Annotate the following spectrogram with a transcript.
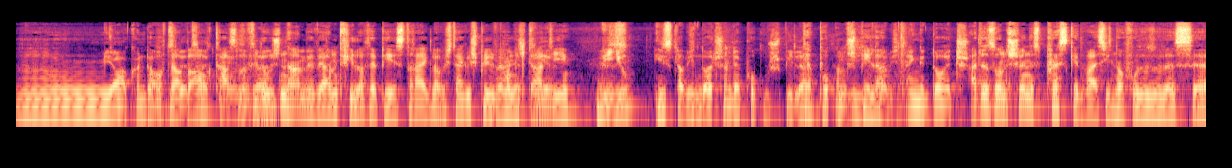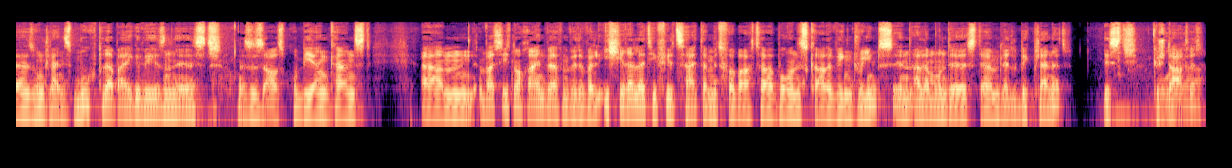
Hm, ja, könnte auch Ich glaube auch Castle of Illusion haben wir, wir haben viel auf der PS3, glaube ich, da gespielt, wenn wir nicht gerade die Wii U. Hieß, glaube ich, in Deutschland der Puppenspieler. Der Puppenspieler. glaube ich, eingedeutscht. Hatte so ein schönes Presskit, weiß ich noch, wo du so das, äh, so ein kleines Buch dabei gewesen ist, dass du es ausprobieren kannst. Ähm, was ich noch reinwerfen würde, weil ich relativ viel Zeit damit verbracht habe und es gerade wegen Dreams in aller Munde ist, ähm, Little Big Planet ist gestartet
